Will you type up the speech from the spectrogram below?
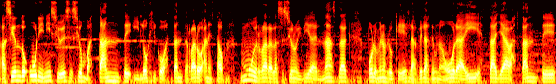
haciendo un inicio de sesión bastante ilógico, bastante raro. Han estado muy rara la sesión hoy día del Nasdaq, por lo menos lo que es las velas de una hora ahí está ya bastante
